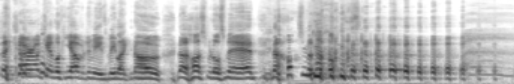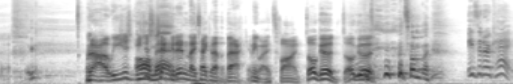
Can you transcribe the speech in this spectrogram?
the car kept looking up at me and being like, "No, no hospitals, man, no hospitals." no, you just you Oh, just check it in and they take it out the back. Anyway, it's fine. It's all good. It's all good. It's on my- Is it okay?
